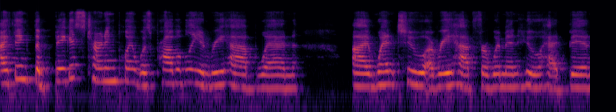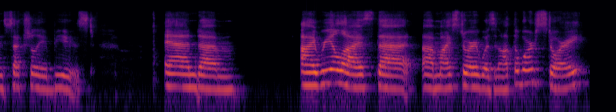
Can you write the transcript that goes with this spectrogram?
I think the biggest turning point was probably in rehab when I went to a rehab for women who had been sexually abused. And um, I realized that uh, my story was not the worst story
